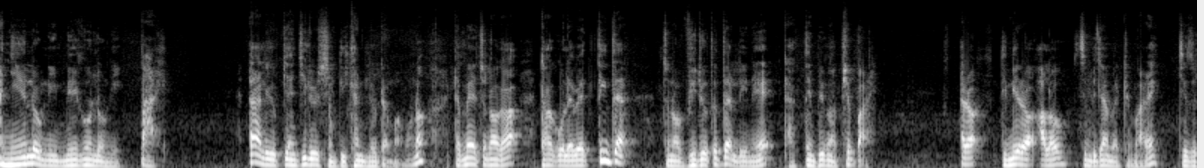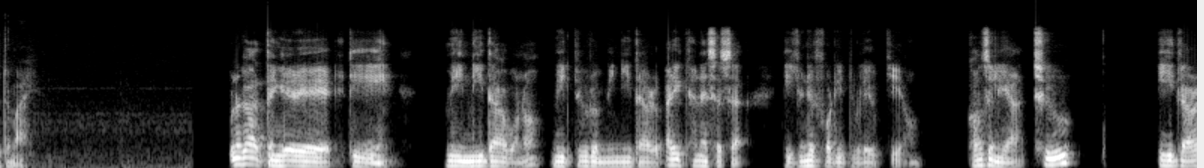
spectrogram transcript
အငင်းလုံနေမေကွန်းလုံနေပါတယ်အဲ့ဒါလေးကိုပြန်ကြည့်လို့ရှိရင်ဒီခန်းလောက်တက်မှာပေါ့နော်ဒါပေမဲ့ကျွန်တော်ကဒါကိုလည်းပဲတိသက်ကျွန်တော်ဗီဒီယိုတက်တက်လေးနဲ့ဒါသင်ပေးမှာဖြစ်ပါတယ်အဲ့တော့ဒီနေ့တော့အားလုံးစင်ပြကြမယ်ထင်ပါတယ်ကျေးဇူးတင်ပါတယ်ခုနကသင်ခဲ့တဲ့ဒီမီနီဒါပေါ့နော်မီ2တို့မီနီဒါတို့အဲ့ဒီခန်းနဲ့ဆက်ဆက်ဒီ unit 42လေးကိုကြည့်အောင်ခေါင်းစဉ်လေးက2 either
